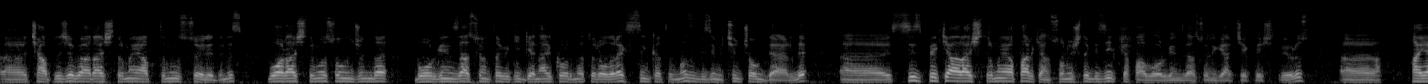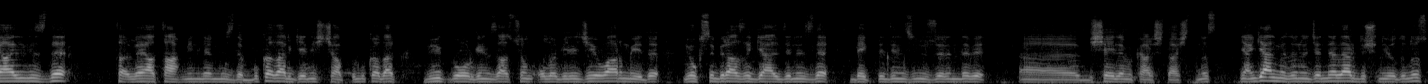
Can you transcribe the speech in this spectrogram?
e, çaplıca bir araştırma yaptığınızı söylediniz. Bu araştırma sonucunda bu organizasyon tabii ki genel koordinatör olarak sizin katılmanız bizim için çok değerli. E, Siz peki araştırma yaparken sonuçta biz ilk defa bu organizasyonu gerçekleştiriyoruz. E, Hayalinizde veya tahminlerinizde bu kadar geniş çaplı, bu kadar büyük bir organizasyon olabileceği var mıydı? Yoksa biraz da geldiğinizde beklediğinizin üzerinde bir e, bir şeyle mi karşılaştınız? Yani gelmeden önce neler düşünüyordunuz?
